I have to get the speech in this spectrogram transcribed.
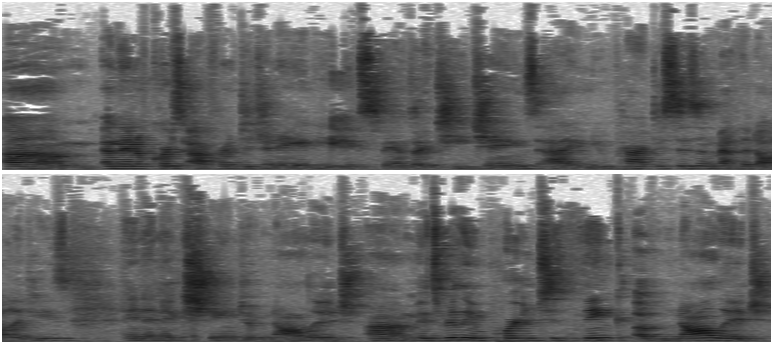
Um, and then, of course, Afro indigeneity expands our teachings, adding new practices and methodologies in an exchange of knowledge. Um, it's really important to think of knowledge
